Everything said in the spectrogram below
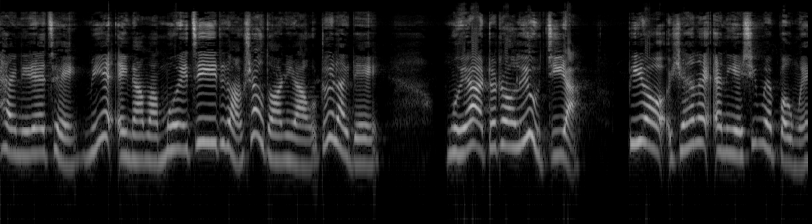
ထိုင်နေတဲ့အချိန်မင်းရဲ့အိမ်သားမှာမွေအကြီးတစ်ကောင်ရှောက်သွားနေတာကိုတွေ့လိုက်တယ်မွေကတော်တော်လေးကိုကြီးတာ ပြီးတော့ရမ်းလိုက်အန်ရရှိမဲ့ပုံပဲ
